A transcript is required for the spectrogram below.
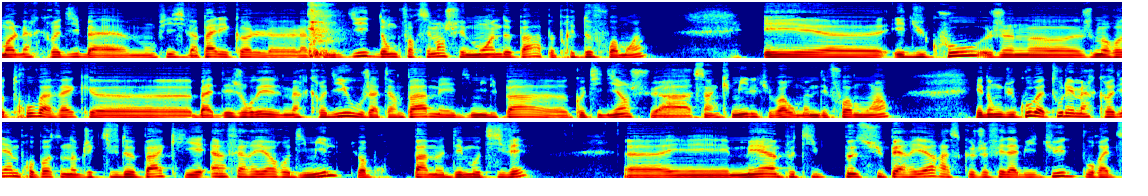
moi le mercredi, bah, mon fils il va pas à l'école l'après-midi, donc forcément je fais moins de pas, à peu près deux fois moins. Et, euh, et du coup, je me, je me retrouve avec euh, bah, des journées de mercredi où j'atteins pas mes 10 000 pas euh, quotidiens, je suis à 5 000, tu vois, ou même des fois moins. Et donc du coup, bah, tous les mercredis, elle me propose un objectif de pas qui est inférieur aux 10 000, tu vois, pour pas me démotiver. Et, mais un petit peu supérieur à ce que je fais d'habitude pour être,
